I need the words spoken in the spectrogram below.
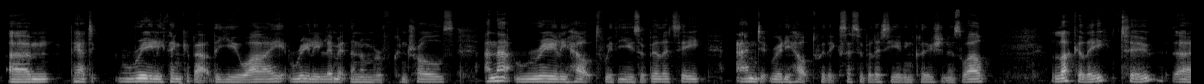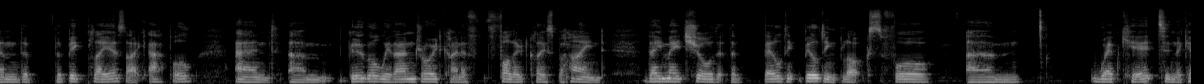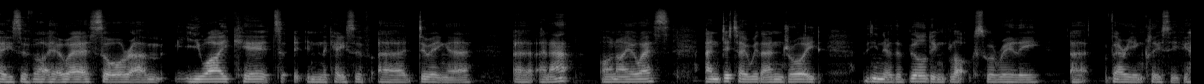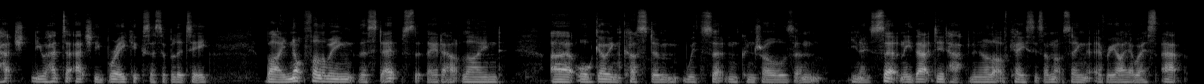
um, they had to really think about the UI, really limit the number of controls, and that really helped with usability and it really helped with accessibility and inclusion as well. Luckily, too, um, the the big players like Apple and um, Google with Android kind of followed close behind. They made sure that the building building blocks for um, WebKit in the case of iOS or um, UIKit in the case of uh, doing a, a, an app on iOS, and ditto with Android. You know, the building blocks were really uh, very inclusive. You had you had to actually break accessibility by not following the steps that they'd outlined, uh, or going custom with certain controls. And you know, certainly that did happen in a lot of cases. I'm not saying that every iOS app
